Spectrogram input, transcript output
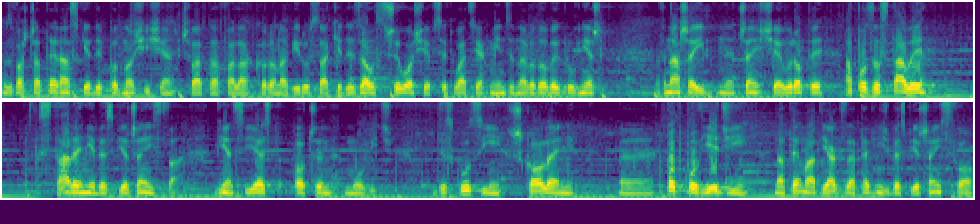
zwłaszcza teraz, kiedy podnosi się czwarta fala koronawirusa, kiedy zaostrzyło się w sytuacjach międzynarodowych również w naszej części Europy, a pozostały stare niebezpieczeństwa, więc jest o czym mówić. Dyskusji, szkoleń, e, podpowiedzi na temat, jak zapewnić bezpieczeństwo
